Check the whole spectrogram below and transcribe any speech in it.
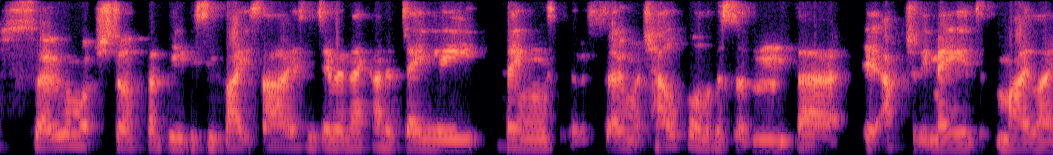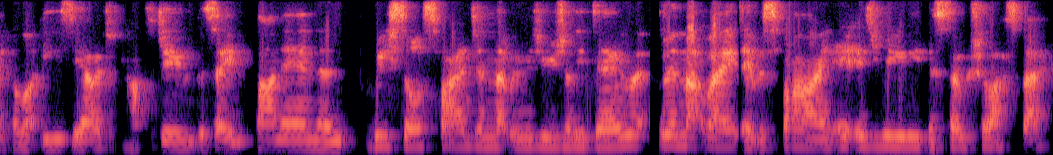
so much stuff and BBC Bitesize were doing their kind of daily things. There was so much help all of a sudden that it actually made my life a lot easier. I didn't have to do the same planning and resource finding that we would usually do. So in that way, it was fine. It is really the social aspect,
